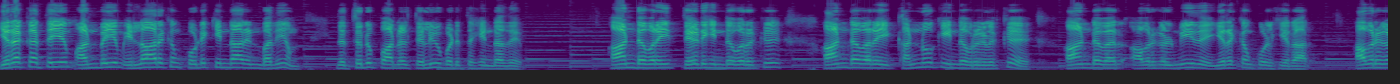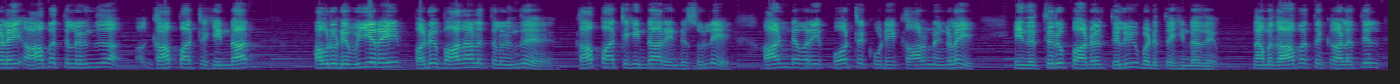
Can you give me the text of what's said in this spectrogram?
இரக்கத்தையும் அன்பையும் எல்லாருக்கும் கொடுக்கின்றார் என்பதையும் இந்த திருப்பாடல் தெளிவுபடுத்துகின்றது. ஆண்டவரை தேடுகின்றவருக்கு ஆண்டவரை கண்ணோக்கின்றவர்களுக்கு ஆண்டவர் அவர்கள் மீது இரக்கம் கொள்கிறார். அவர்களை ஆபத்திலிருந்து காப்பாற்றுகின்றார். அவருடைய உயிரை படு பாதாளத்திலிருந்து காப்பாற்றுகின்றார் என்று சொல்லி ஆண்டவரை போற்றக்கூடிய காரணங்களை இந்த திருப்பாடல் தெளிவுபடுத்துகின்றது. நமது ஆபத்து காலத்தில்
